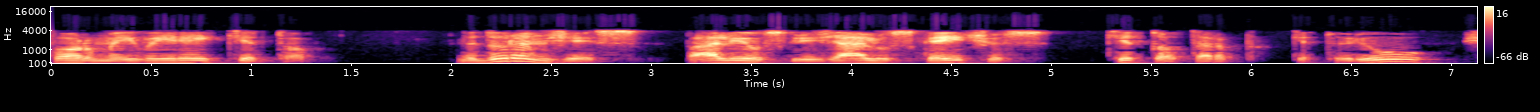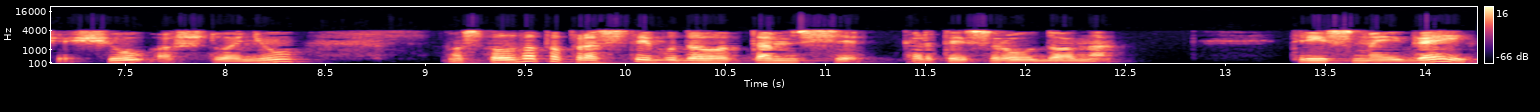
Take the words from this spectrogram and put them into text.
forma įvairiai kito. Viduramžiais palijaus kryželių skaičius kito tarp 4, 6, 8, o spalva paprastai būdavo tamsi, kartais raudona. Trys maigai,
